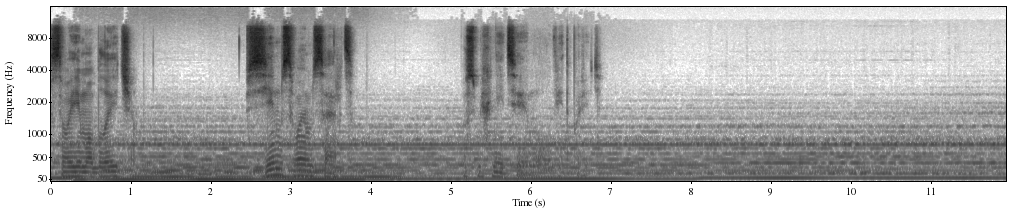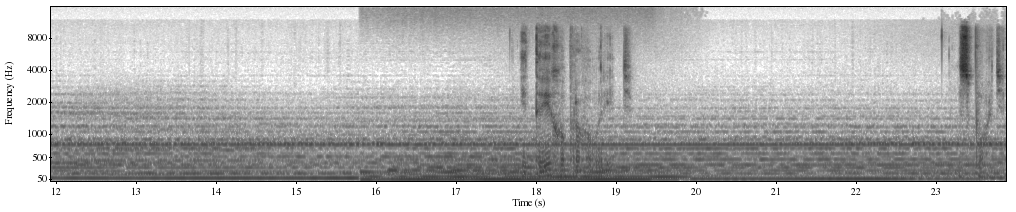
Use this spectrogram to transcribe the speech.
Своїм обличчям, всім своїм серцем посміхніться йому у відповідь. Тихо проговоріть. Господь,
